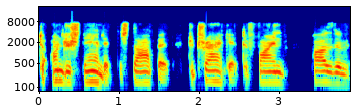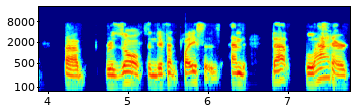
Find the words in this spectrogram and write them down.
to understand it, to stop it, to track it, to find positive uh, results in different places. And that latter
